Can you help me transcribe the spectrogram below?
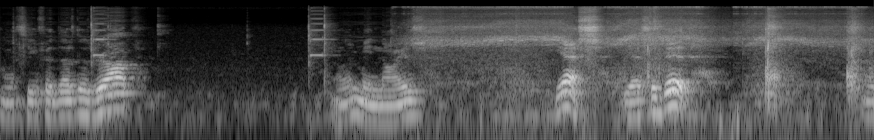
let's see if it does the drop. That made noise. Yes, yes it did. I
